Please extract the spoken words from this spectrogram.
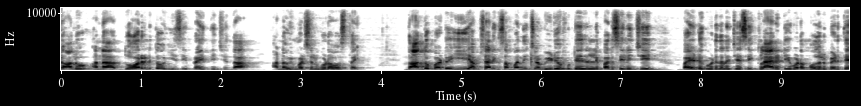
చాలు అన్న ధోరణితో ఈసీ ప్రయత్నించిందా అన్న విమర్శలు కూడా వస్తాయి. దాంతోపాటు ఈ అంశానికి సంబంధించిన వీడియో ఫుటేజ్ని పరిశీలించి బయటకు విడుదల చేసి క్లారిటీ ఇవ్వడం మొదలు పెడితే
